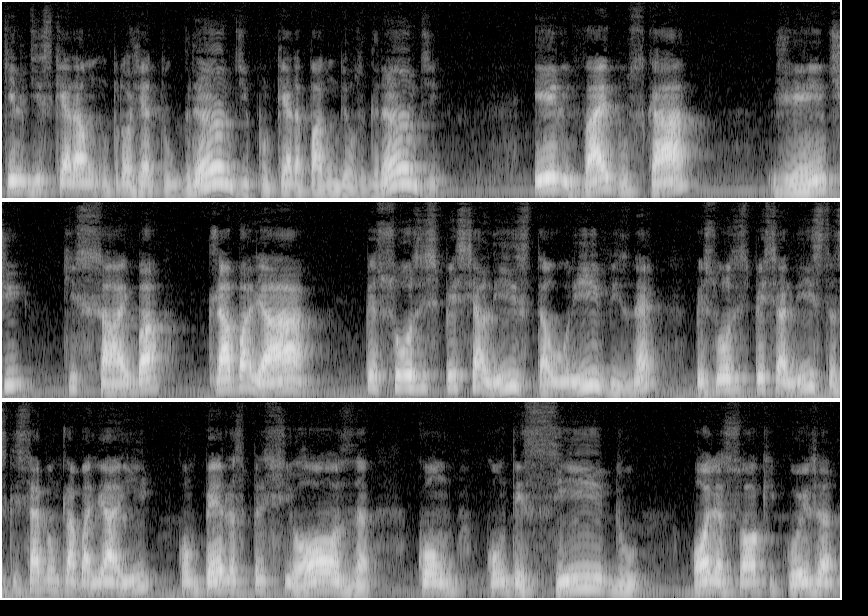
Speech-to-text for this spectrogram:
que ele disse que era um projeto grande, porque era para um Deus grande, ele vai buscar gente que saiba trabalhar, pessoas especialistas, ourives, né? Pessoas especialistas que saibam trabalhar aí com pedras preciosas, com, com tecido. Olha só que coisa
